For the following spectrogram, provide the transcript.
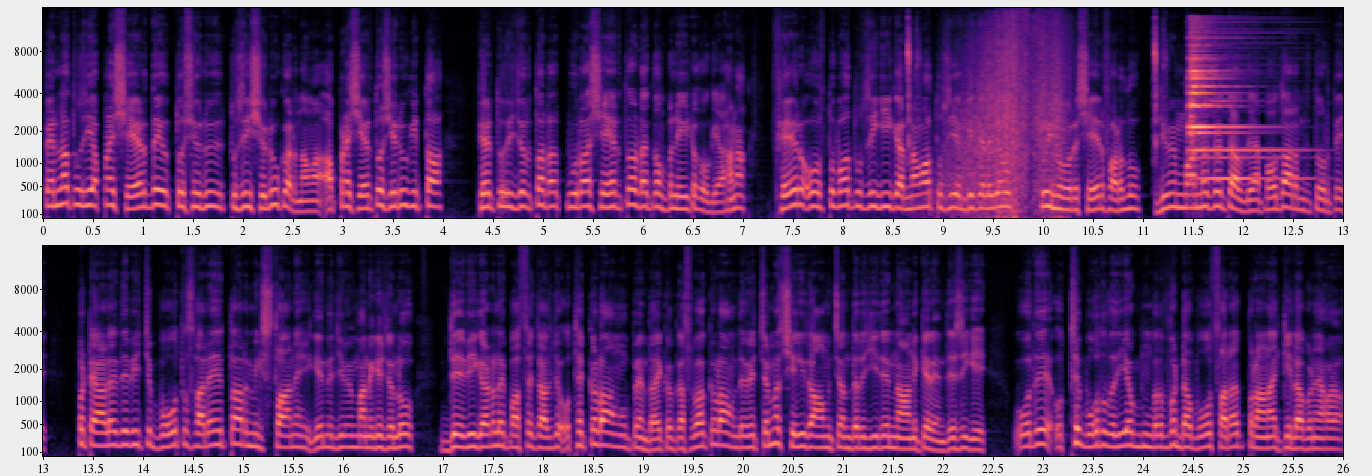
ਪਹਿਲਾਂ ਤੁਸੀਂ ਆਪਣੇ ਸ਼ਹਿਰ ਦੇ ਉੱਤੋਂ ਸ਼ੁਰੂ, ਤੁਸੀਂ ਸ਼ੁਰੂ ਕਰਨਾ ਵਾ। ਆਪਣੇ ਸ਼ਹਿਰ ਤੋਂ ਸ਼ੁਰੂ ਕੀਤਾ, ਫਿਰ ਤੁਸੀਂ ਜਦੋਂ ਤੁਹਾਡਾ ਪੂਰਾ ਸ਼ਹਿਰ ਤੁਹਾਡਾ ਕੰਪਲੀਟ ਹੋ ਗਿਆ, ਹਨਾ? ਫਿਰ ਉਸ ਤੋਂ ਬਾਅਦ ਤੁਸੀਂ ਕੀ ਕਰਨਾ ਵਾ? ਤੁਸੀਂ ਅੱਗੇ ਚਲੇ ਜਾਓ, ਕੋਈ ਹੋਰ ਸ਼ਹਿਰ ਫੜ ਲਓ। ਜਿਵੇਂ ਮੰਨ ਕੇ ਚੱਲਦੇ ਆਪਾਂ ਉਦਾਹਰਨ ਦੇ ਤੌਰ ਤੇ, ਪਟਿਆਲੇ ਦੇ ਵਿੱਚ ਬਹੁਤ ਸਾਰੇ ਧਾਰਮਿਕ ਸਥਾਨ ਹੈਗੇ ਨੇ। ਜਿਵੇਂ ਮੰਨ ਕੇ ਚੱਲੋ, ਦੇਵੀਗੜ੍ਹ ਵਾਲੇ ਪਾਸੇ ਚੱਲ ਜਾਓ, ਉੱਥੇ ਕੜਾਮ ਪੈਂਦਾ। ਇੱਕ ਕਸਬਾ ਕੜਾਮ ਦੇ ਵਿੱਚ ਨਾ ਸ਼੍ਰੀ ਰਾਮਚੰਦਰ ਜੀ ਦੇ ਨਾਨਕੇ ਰਹਿੰਦੇ ਸੀਗੇ। ਉਹਦੇ ਉੱਥੇ ਬਹੁਤ ਵਧੀਆ, ਮਤਲਬ ਵੱਡਾ ਬਹੁਤ ਸਾਰਾ ਪੁਰਾਣਾ ਕਿਲਾ ਬਣਿਆ ਹੋਇਆ।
